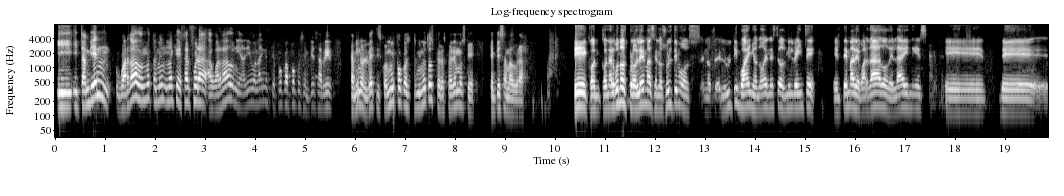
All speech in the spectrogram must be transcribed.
Y, y, también Guardado, ¿no? También no hay que dejar fuera a Guardado ni a Diego Lainez, que poco a poco se empieza a abrir camino el Betis, con muy pocos minutos, pero esperemos que empiece a madurar. Sí, con, con algunos problemas en los últimos, en, los, en el último año, ¿no? En este 2020 el tema de guardado, de Laines, eh, de,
